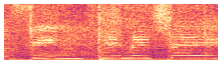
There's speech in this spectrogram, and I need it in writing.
างสิ่งที่ไม่ใช่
